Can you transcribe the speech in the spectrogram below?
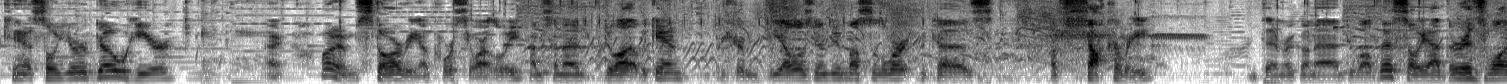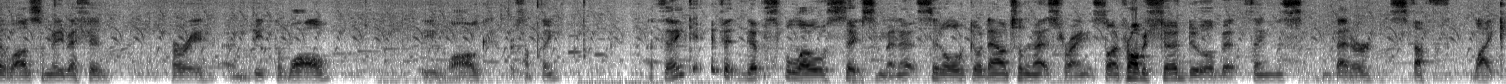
Cancel your go here. Alright, I am starving. Of course you are, Louie. I'm just gonna do all that we can. I'm sure Yellow's gonna do most of the work because of Shockery. Then we're gonna do all this. Oh yeah, there is Wollywog, so maybe I should hurry and beat the wall. The wog or something. I think if it dips below 6 minutes, it'll go down to the next rank, so I probably should do a bit things better. Stuff like,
